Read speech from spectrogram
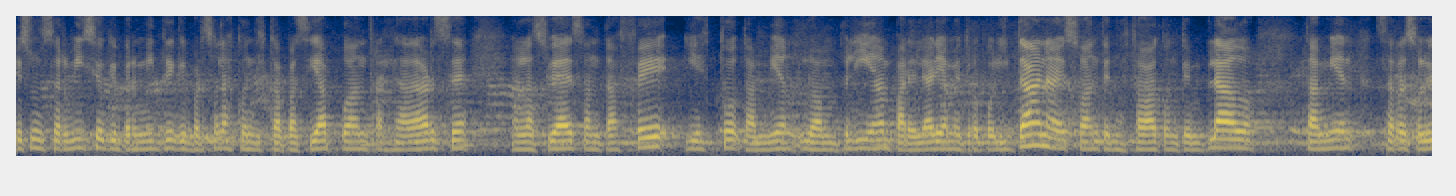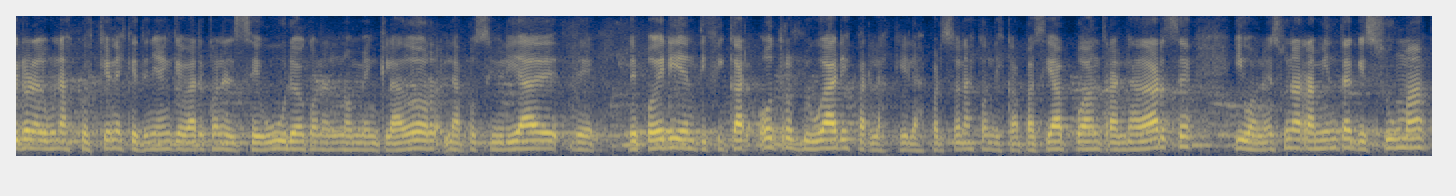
Es un servicio que permite que personas con discapacidad puedan trasladarse en la ciudad de Santa Fe y esto también lo amplían para el área metropolitana, eso antes no estaba contemplado. También se resolvieron algunas cuestiones que tenían que ver con el seguro, con el nomenclador, la posibilidad de, de- de poder identificar otros lugares para las que las personas con discapacidad puedan trasladarse. Y bueno, es una herramienta que suma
